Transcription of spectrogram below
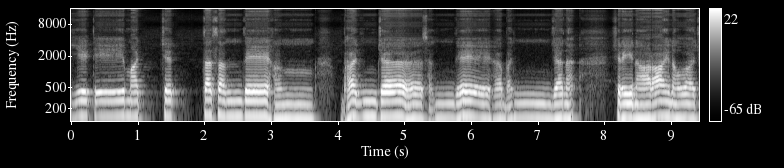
इति मच्चित्तसन्देहं भञ्ज सन्देहभञ्जन। श्रीनारायण उवाच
